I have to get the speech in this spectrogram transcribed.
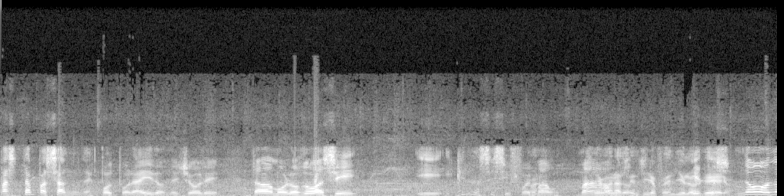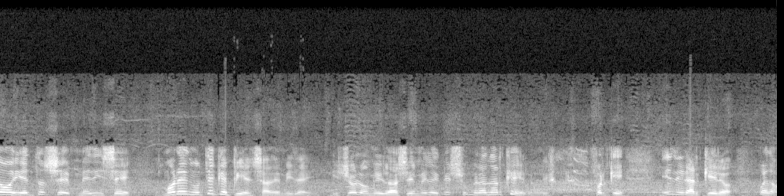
pas- están pasando un spot por ahí donde yo le. Estábamos los dos así. Y, y que no sé si fue Bueno, Mau. se van a sentir ofendidos los arqueros. No, no, y entonces me dice, Moreno, ¿usted qué piensa de Milei? Y yo lo miro así, Milei, que es un gran arquero. Porque él era arquero. Bueno,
